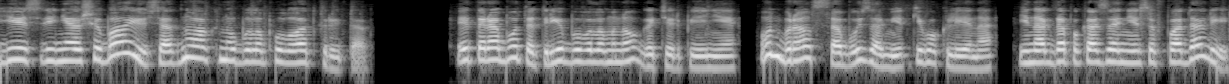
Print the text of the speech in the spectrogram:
Если не ошибаюсь, одно окно было полуоткрыто. Эта работа требовала много терпения. Он брал с собой заметки Воклена. Иногда показания совпадали,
